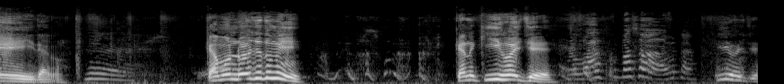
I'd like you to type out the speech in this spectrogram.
এই দেখো। হ্যাঁ। কেমন রয়েছে তুমি? কেন কি হয়েছে? বাস- কি হয়েছে?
